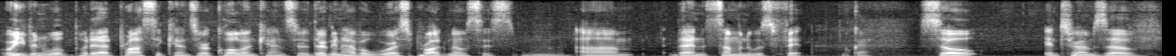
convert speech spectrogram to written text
or even we'll put it at prostate cancer or colon cancer, they're going to have a worse prognosis um, than someone who is fit. Okay. So, in terms of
